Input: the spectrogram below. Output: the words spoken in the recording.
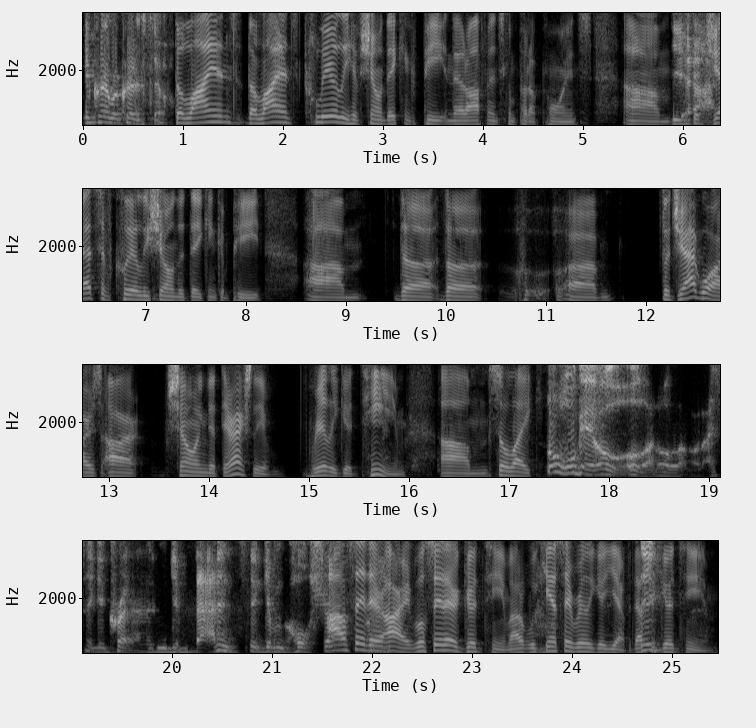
Give credit where credit's due. the Lions, the Lions clearly have shown they can compete and that offense can put up points. Um, Yeah. The Jets have clearly shown that they can compete. Um, the the um, the Jaguars are showing that they're actually a really good team. Um, so like Oh, okay. Oh, hold on, hold on. hold on. I say give credit. I didn't give that. I didn't say give them the whole shot. I'll say they're all right. We'll say they're a good team. I, we can't say really good yet, but that's a good team.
